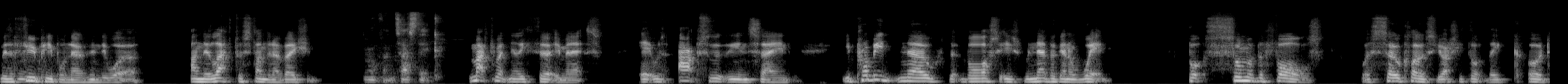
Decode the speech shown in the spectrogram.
with a few Mhm. people knowing who they were, and they left with standing ovation. Oh, fantastic! Match went nearly 30 minutes. It was absolutely insane. You probably know that velocities were never going to win, but some of the falls were so close. You actually thought they could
